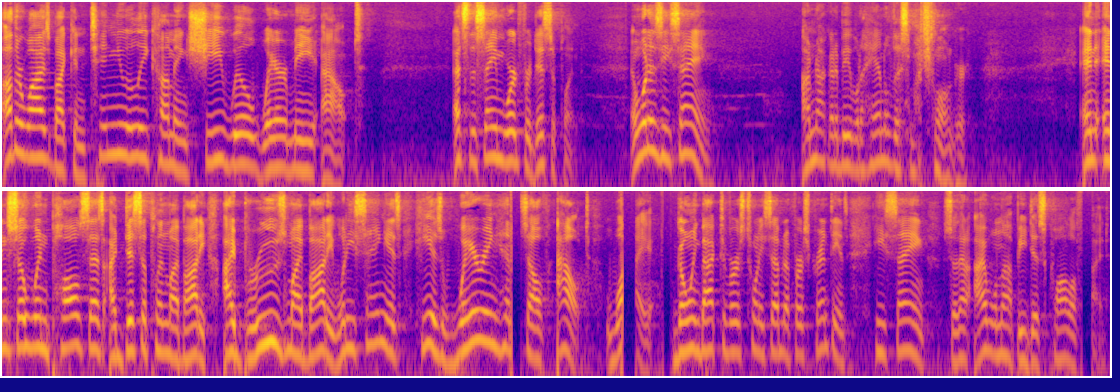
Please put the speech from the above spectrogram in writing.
Otherwise, by continually coming, she will wear me out. That's the same word for discipline. And what is he saying? I'm not going to be able to handle this much longer. And, and so when Paul says, I discipline my body, I bruise my body, what he's saying is he is wearing himself out. Going back to verse 27 of 1 Corinthians, he's saying, so that I will not be disqualified,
